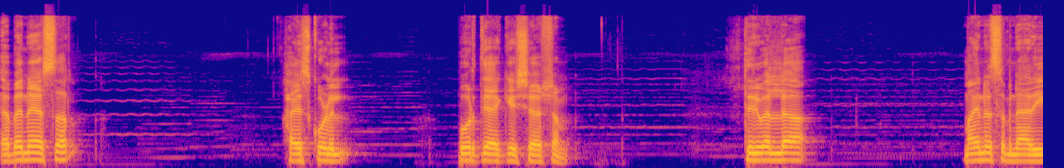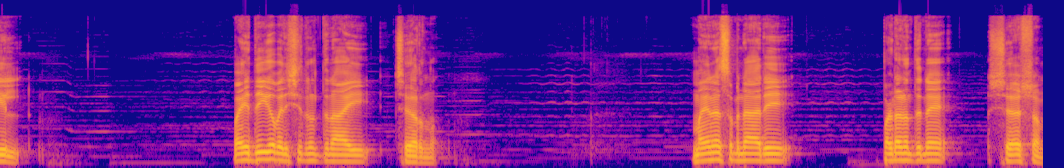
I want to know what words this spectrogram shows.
എബനേസർ ഹൈസ്കൂളിൽ പൂർത്തിയാക്കിയ ശേഷം തിരുവല്ല മൈനർ സെമിനാരിയിൽ വൈദിക പരിശീലനത്തിനായി ചേർന്നു. മൈനർ സെമിനാരി പഠനത്തിന് ശേഷം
